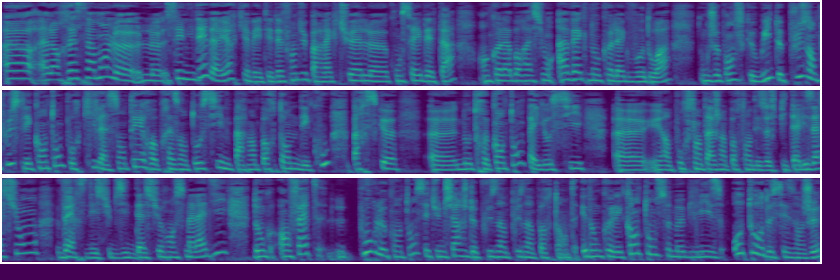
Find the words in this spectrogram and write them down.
alors, récemment, le, le, c'est une idée d'ailleurs qui avait été défendue par l'actuel euh, Conseil d'État en collaboration avec nos collègues vaudois. Donc je pense que oui, de plus en plus les cantons pour qui la santé représente aussi une part importante des coûts, parce que euh, notre canton paye aussi euh, un pourcentage important des hospitalisations, verse des subsides d'assurance maladie. Donc en fait, pour le canton, c'est une charge de plus en plus importante. Et donc que les cantons se mobilisent autour de ces enjeux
